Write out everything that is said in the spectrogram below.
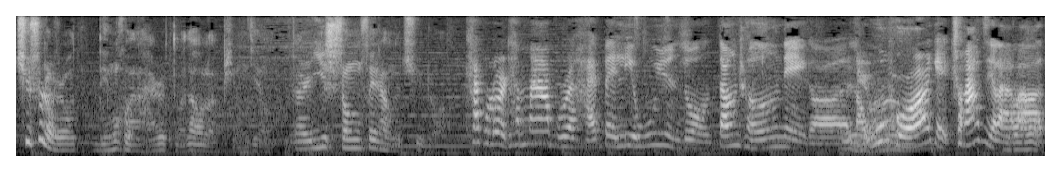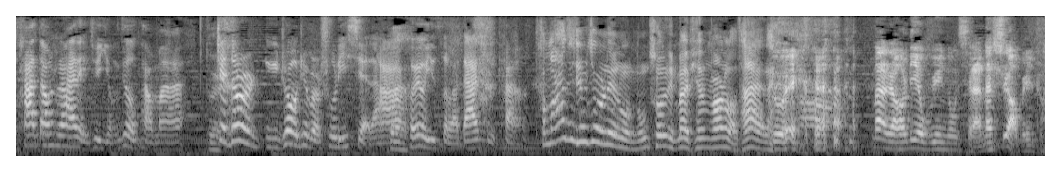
去世的时候灵魂还是得到了平静，但是一生非常的曲折。开普勒他妈不是还被猎巫运动当成那个老巫婆给抓起来了？他当时还得去营救他妈。这都是《宇宙》这本书里写的啊，可有意思了，大家去看。他妈其实就是那种农村里卖偏方老太太。对，那然后猎巫运动起来，那是要被抓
